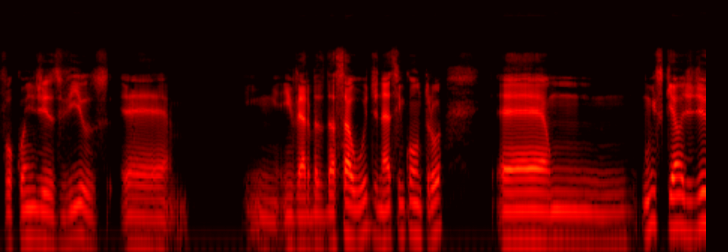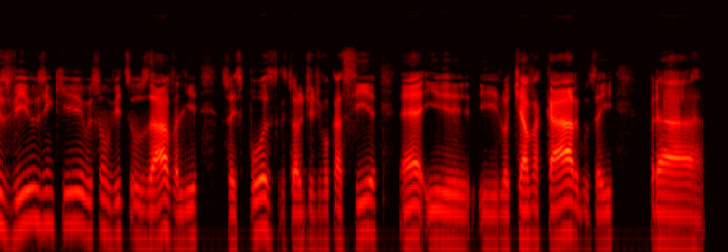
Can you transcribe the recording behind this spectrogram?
focou em desvios é, em, em, verbas da saúde, né, se encontrou é, um, um, esquema de desvios em que Wilson Witzel usava ali sua esposa, escritório de advocacia, né, e, e loteava cargos aí para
